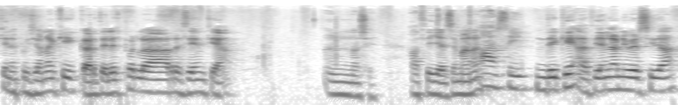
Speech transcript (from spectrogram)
que nos pusieron aquí carteles por la residencia, mm, no sé, hace ya semanas, Ah, sí. de que hacían la universidad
